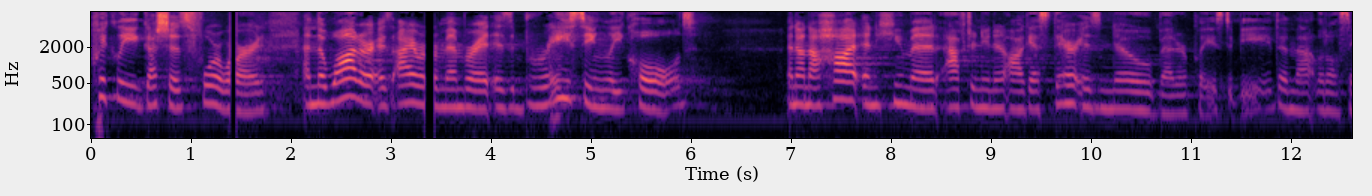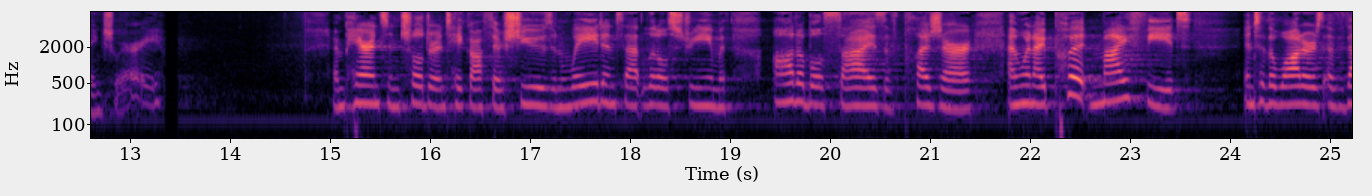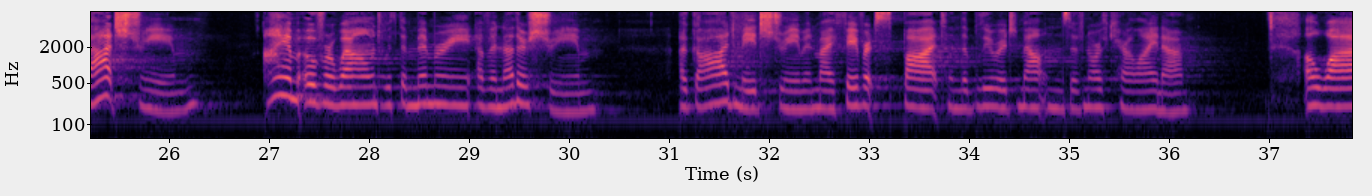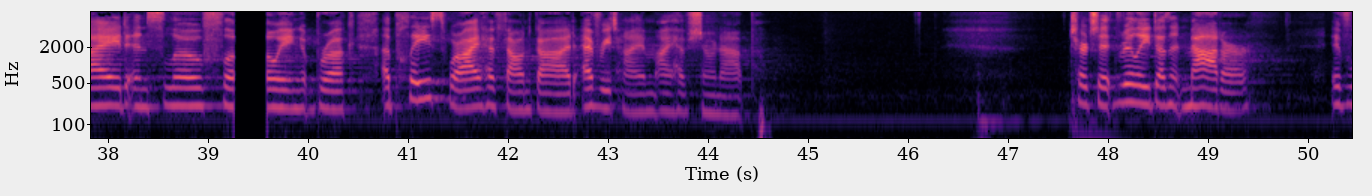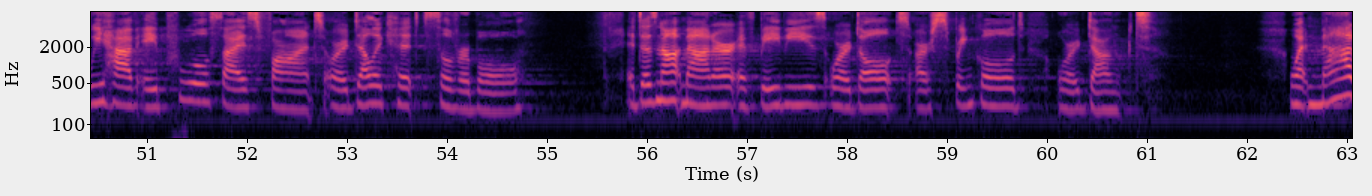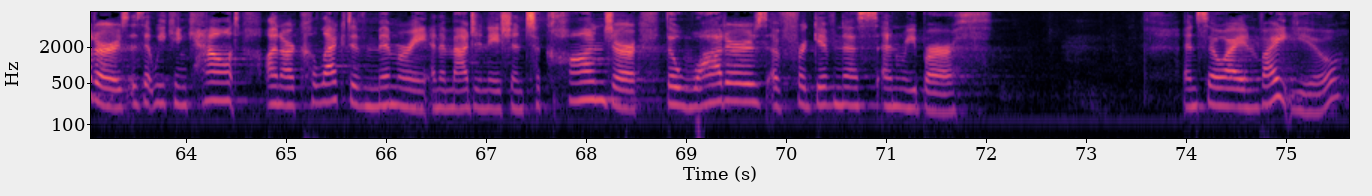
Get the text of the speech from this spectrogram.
Quickly gushes forward, and the water, as I remember it, is bracingly cold. And on a hot and humid afternoon in August, there is no better place to be than that little sanctuary. And parents and children take off their shoes and wade into that little stream with audible sighs of pleasure. And when I put my feet into the waters of that stream, I am overwhelmed with the memory of another stream, a God made stream in my favorite spot in the Blue Ridge Mountains of North Carolina a wide and slow flowing brook, a place where I have found God every time I have shown up. Church, it really doesn't matter if we have a pool sized font or a delicate silver bowl. It does not matter if babies or adults are sprinkled or dunked. What matters is that we can count on our collective memory and imagination to conjure the waters of forgiveness and rebirth. And so I invite you,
